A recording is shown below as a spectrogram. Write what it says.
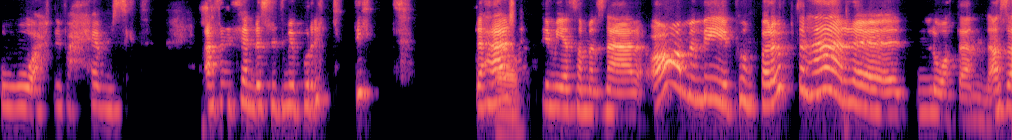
åh det var hemskt. Alltså det kändes lite mer på riktigt. Det här Ja. ju mer som en sån här, ja ah, men vi pumpar upp den här eh, låten. Alltså,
